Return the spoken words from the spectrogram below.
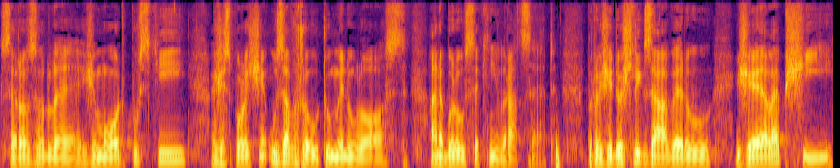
se rozhodli, že mu odpustí a že společně uzavřou tu minulost a nebudou se k ní vracet. Protože došli k závěru, že je lepší,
